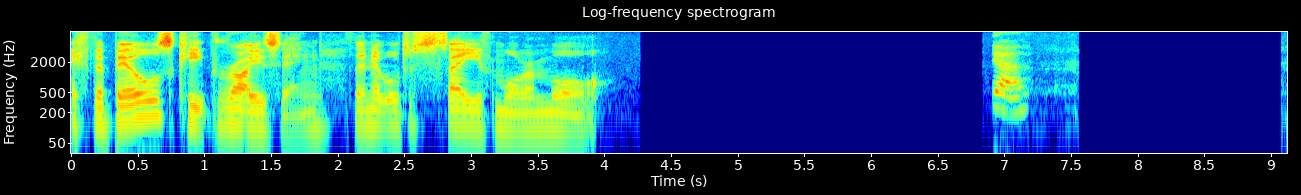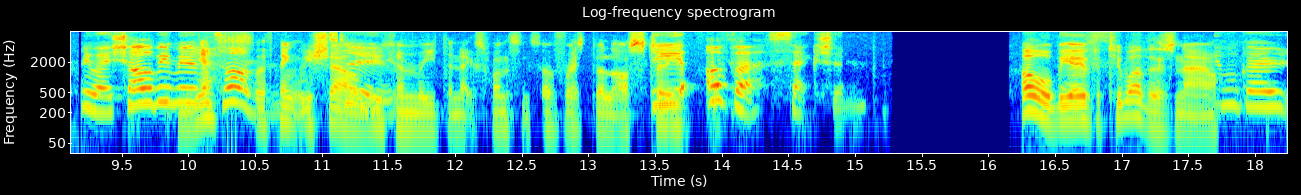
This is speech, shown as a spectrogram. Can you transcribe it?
if the bills keep rising, then it will just save more and more. Yeah. Anyway, shall we move yes, on? I think we shall. You can read the next one since I've read the last two. The other section. Oh, we'll be Yes. over to others now. We will go.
